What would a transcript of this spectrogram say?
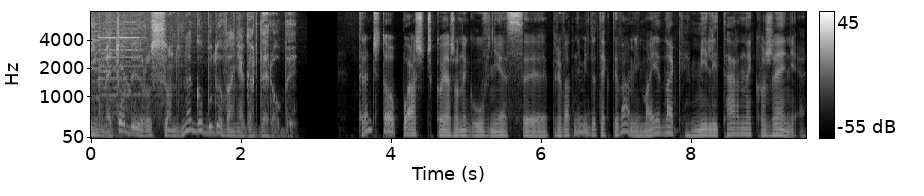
i metody rozsądnego budowania garderoby. Trench to płaszcz kojarzony głównie z y, prywatnymi detektywami, ma jednak militarne korzenie,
